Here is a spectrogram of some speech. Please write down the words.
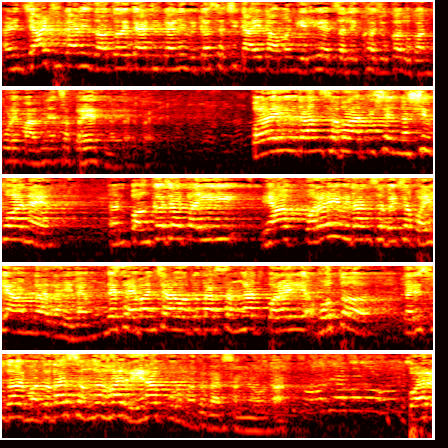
आणि ज्या ठिकाणी जातोय त्या ठिकाणी विकासाची काय कामं केली याचा लेखाजोखा लोकांपुढे मारण्याचा प्रयत्न करतोय. परळी विधानसभा अतिशय नशीबवान आहे. आणि पंकजाताई ह्या परळी विधानसभेच्या पहिल्या आमदार राहिल्या. मुंडे साहेबांच्या मतदारसंघात परळी होतं तरी सुद्धा मतदारसंघ हा रेणापूर मतदारसंघ होता. पर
